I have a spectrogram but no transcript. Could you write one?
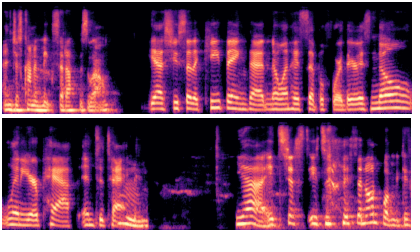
and just kind of mix it up as well. Yes, you said a key thing that no one has said before. There is no linear path into tech. Hmm. Yeah, it's just it's it's an odd one because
